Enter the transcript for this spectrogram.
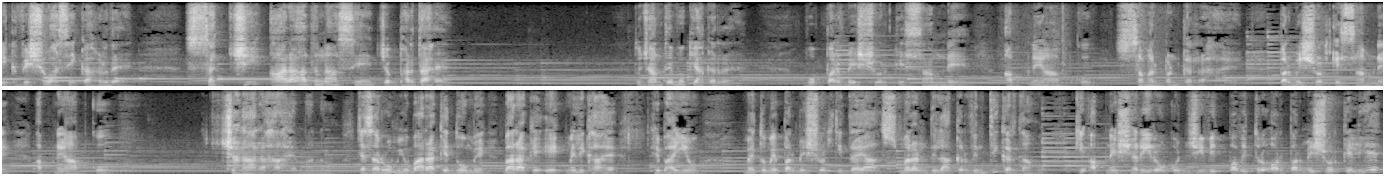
एक विश्वासी का हृदय सच्ची आराधना से जब भरता है तो जानते वो क्या कर रहे हैं? वो परमेश्वर के सामने अपने आप को समर्पण कर रहा है। परमेश्वर के सामने अपने आप को चढ़ा रहा है, मानो। जैसा रोमियो बारह के दो में, बारह के एक में लिखा है, हे भाइयों, मैं तुम्हें परमेश्वर की दया, स्मरण दिलाकर विनती करता हूँ कि अपने शरीरों को जीवित, पवित्र और परमेश्वर के लिए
